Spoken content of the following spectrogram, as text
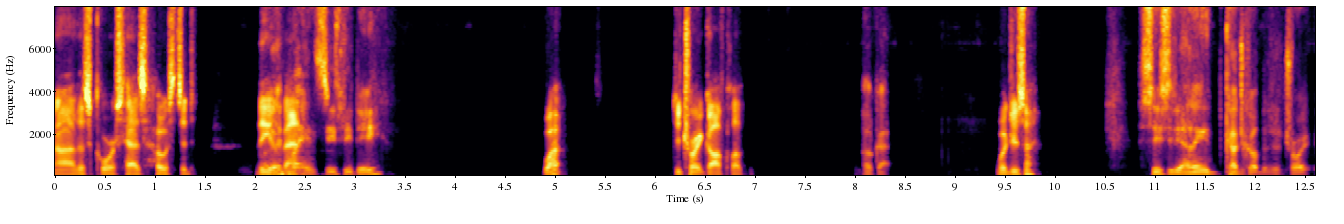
uh, this course has hosted the Are event. playing CCD? What? Detroit Golf Club. Okay. What'd you say? CCD. I think Country Club of Detroit.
